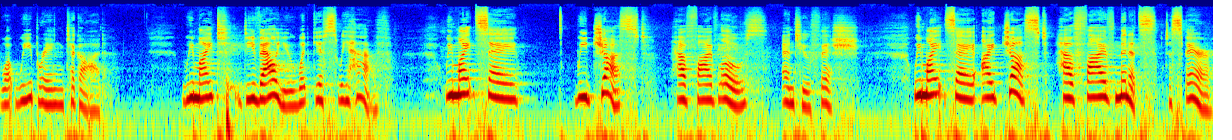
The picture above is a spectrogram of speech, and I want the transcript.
what we bring to God we might devalue what gifts we have. We might say, we just have five loaves and two fish. We might say, I just have five minutes to spare.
